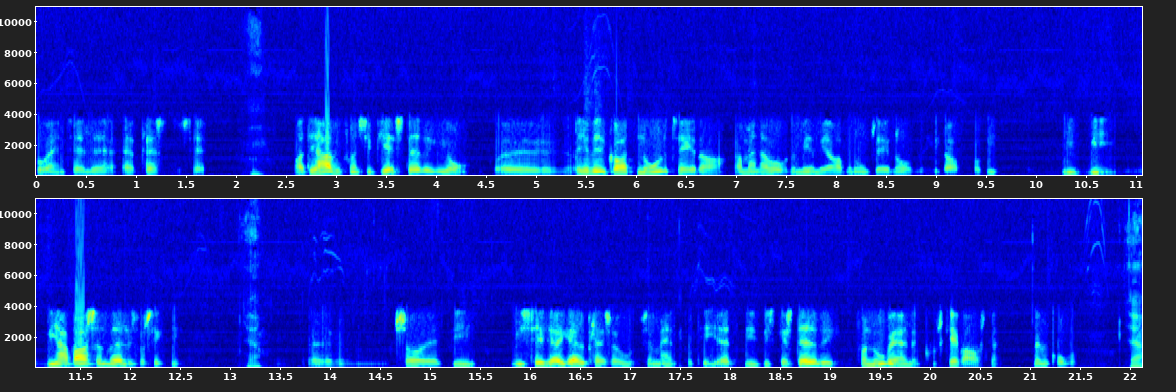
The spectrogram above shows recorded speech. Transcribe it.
på antallet af, af pladser og det har vi principielt stadigvæk i år. Øh, og jeg ved godt, at nogle teater, og man har åbnet mere og mere op, og nogle teater åbnet helt op. Vi, vi har bare sådan været lidt forsigtige. Ja. Øh, så at vi, vi sætter ikke alle pladser ud, simpelthen, fordi at vi, vi skal stadigvæk for nuværende kunne skabe afstand mellem grupper. Ja,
